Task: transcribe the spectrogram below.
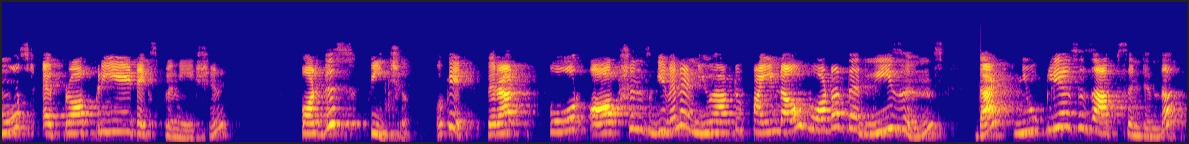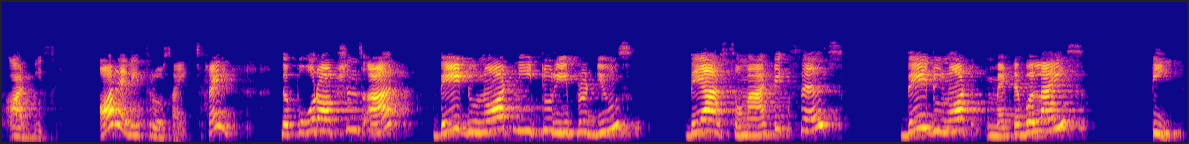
most appropriate explanation for this feature okay there are four options given and you have to find out what are the reasons that nucleus is absent in the rbc or erythrocytes right? The four options are they do not need to reproduce they are somatic cells they do not metabolize t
